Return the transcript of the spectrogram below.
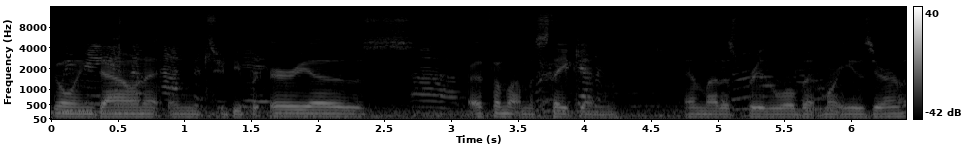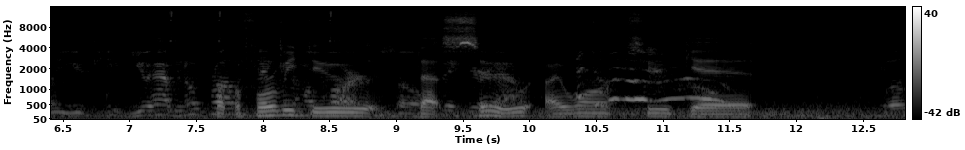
We going down into deeper areas, if I'm not mistaken, and let us breathe a little bit more easier. Well, you, keep, you have no But before we do that figure it suit, out. I want to get. Well,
